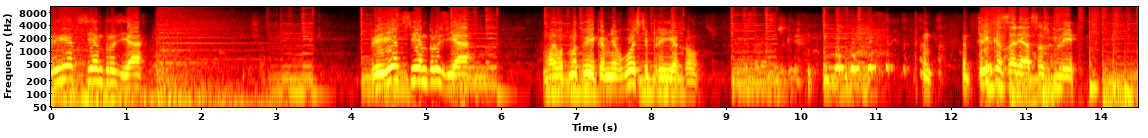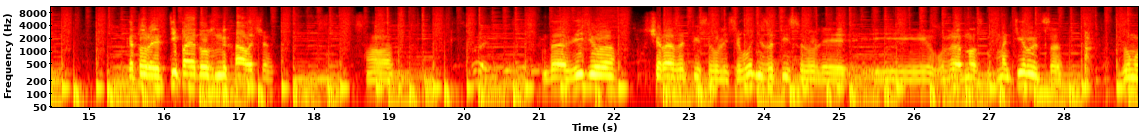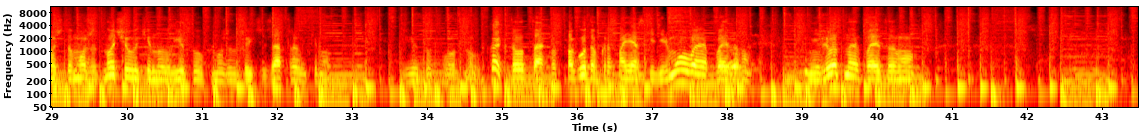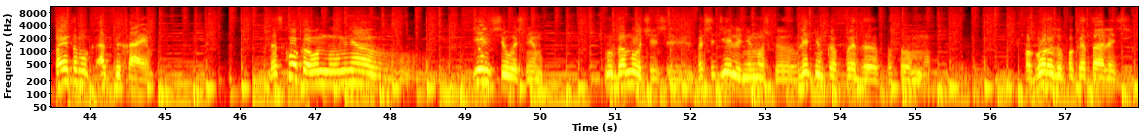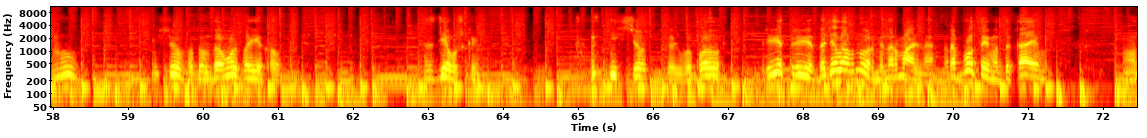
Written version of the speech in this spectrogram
Привет всем, друзья! Привет всем, друзья! М- Вот Матвей ко мне в гости приехал. Три косаря сожгли. Которые типа я должен Михалычу. Вот. Да, видео вчера записывали, сегодня записывали. И уже одно монтируется. Думаю, что может ночью выкину в YouTube, может быть завтра выкину в YouTube. Вот. Ну, как-то вот так вот. Погода в Красноярске дерьмовая, поэтому нелетная, поэтому поэтому отдыхаем. Да сколько? Он у меня день всего с ним. Ну, до ночи посидели немножко в летнем кафе, да потом по городу покатались. Ну, все, потом домой поехал с девушкой. И все, как бы. Привет, привет. Да дела в норме, нормально. Работаем, отдыхаем.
